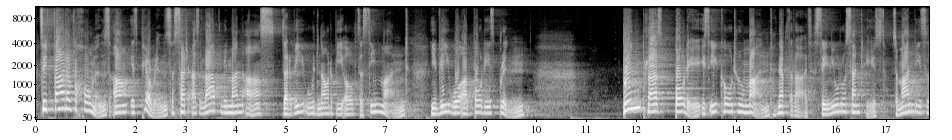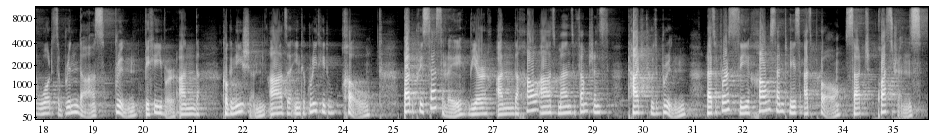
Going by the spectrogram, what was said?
The effect of hormones on experience, such as love, remind us that we would not be of the same mind if we were a body's brain Brain plus body is equal to mind. Nevertheless, say neuroscientists, the mind is what the brain does. Brain, behavior, and cognition are the integrated whole. But precisely where and how are the man's functions tied to the brain? Let's first see how scientists explore such questions.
